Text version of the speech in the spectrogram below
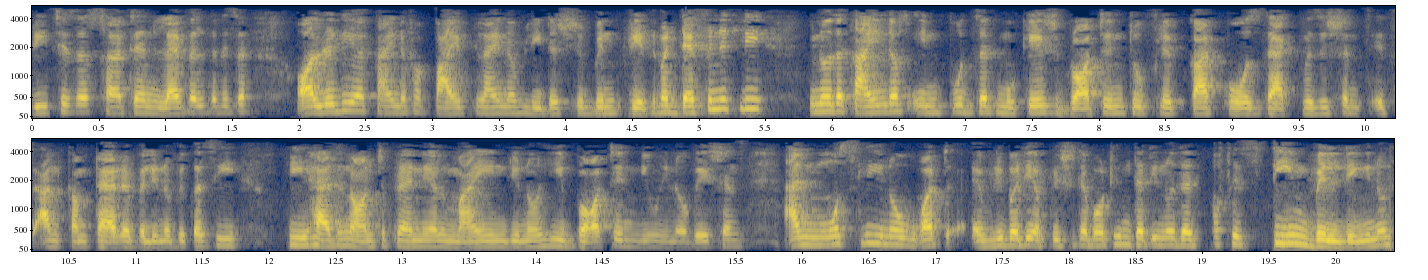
reaches a certain level there is a already a kind of a pipeline of leadership being created. But definitely you know, the kind of inputs that Mukesh brought into Flipkart post the acquisition, it's uncomparable, you know, because he, he had an entrepreneurial mind, you know, he brought in new innovations and mostly, you know, what everybody appreciated about him that, you know, that of his team building, you know,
